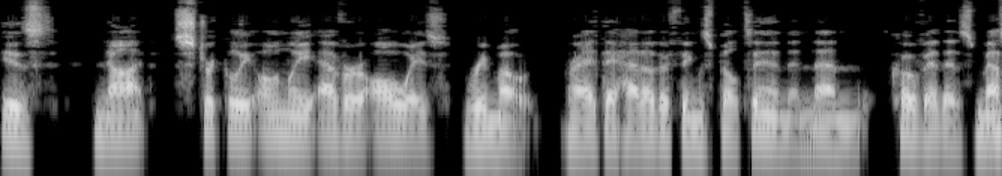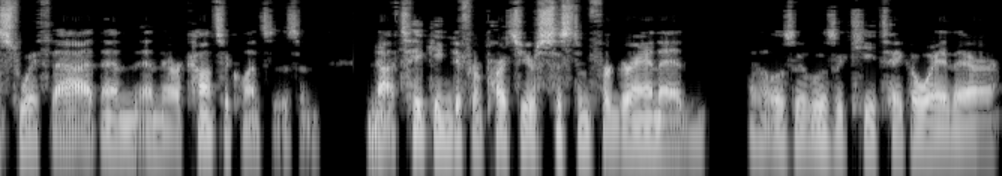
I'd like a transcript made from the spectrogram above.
is not strictly only ever always remote, right? They had other things built in, and then COVID has messed with that, and and there are consequences. And not taking different parts of your system for granted. It was, it was a key takeaway there.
